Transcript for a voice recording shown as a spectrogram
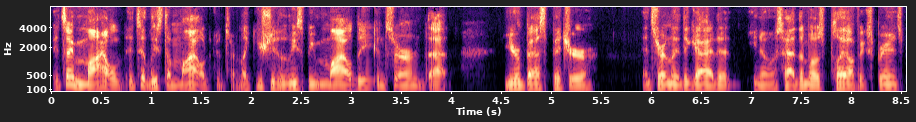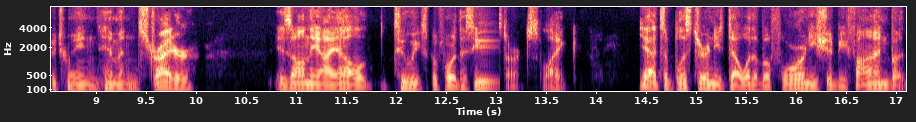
it's a mild it's at least a mild concern. Like you should at least be mildly concerned that your best pitcher and certainly the guy that you know has had the most playoff experience between him and Strider is on the IL two weeks before the season starts. Like, yeah, it's a blister and he's dealt with it before and he should be fine. But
